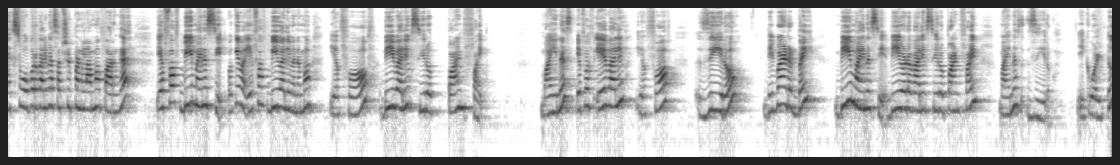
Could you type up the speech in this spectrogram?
நெக்ஸ்ட் ஒவ்வொரு வேல்யூவாக சப்ஸ்டியூட் பண்ணலாமா? பாருங்கள் f of b minus a ஓகேவா எஃப் ஆஃப் பி வேல்யூ என்னமா f of b value zero point five minus f of a value f of zero divided by b minus a பியோட value zero point five minus zero equal to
